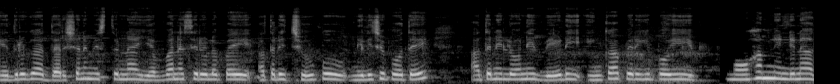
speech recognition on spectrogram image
ఎదురుగా దర్శనమిస్తున్న యవ్వన సిరులపై అతడి చూపు నిలిచిపోతే అతనిలోని వేడి ఇంకా పెరిగిపోయి మోహం నిండిన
